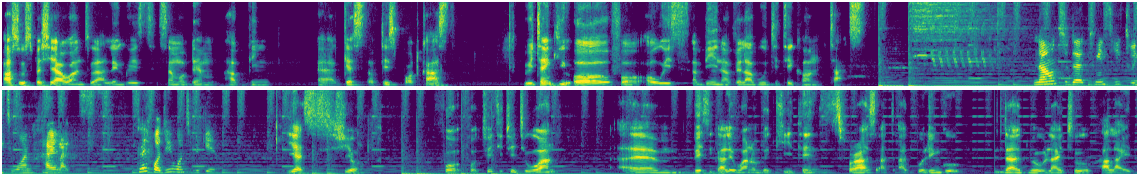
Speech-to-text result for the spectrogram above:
Also, special one to our linguists. Some of them have been uh, guests of this podcast. We thank you all for always being available to take on tasks. Now to the 2021 highlights. Clifford, do you want to begin? Yes, sure. For, for 2021, um, basically one of the key things for us at, at Bolingo that we would like to highlight,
